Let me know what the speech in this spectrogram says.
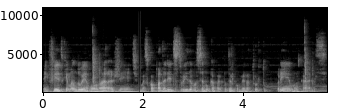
Bem feito, quem mandou enrolar a gente. Mas com a padaria destruída, você nunca vai poder comer a tortuprema, cálice.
